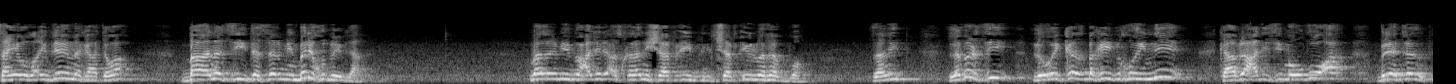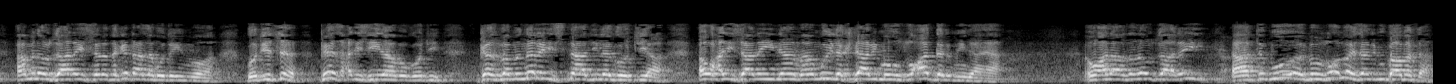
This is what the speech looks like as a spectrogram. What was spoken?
صحيح وضعيف ليه نكاتوا با نسي تسر من بري خد بلا ماذا ابن حجر العسقلاني الشافعي الشافعي المذهب زانيت؟ لبرسي لو يكذب كيف يخوي ني كابلا حديثي موضوعة بليتن أمنا وزاري سندكت على مدين موا قلت يسا بيس حديثي نابو قلت كذب من نرى إسنادي لقوتيا أو حديثاني نام هموي لكتابي موضوعات درمينايا. وعلى هذا وزاري هاتمو الموضوع ما يزال مقامته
